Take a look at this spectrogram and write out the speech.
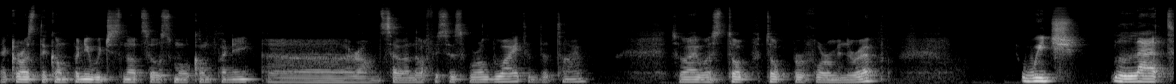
across the company, which is not so small company, uh, around seven offices worldwide at the time. So I was top top performing rep, which led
